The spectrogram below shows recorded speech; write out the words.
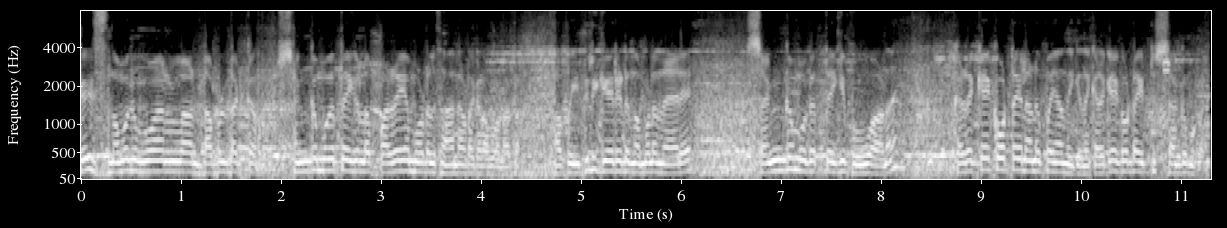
ഗൈസ് നമുക്ക് പോകാനുള്ള ഡബിൾ ഡക്കർ ശംഖുമുഖത്തേക്കുള്ള പഴയ മോഡൽ സാധനം അവിടെ കിടപ്പുണ്ട് കേട്ടോ. അപ്പോൾ ഇതിൽ കയറിയിട്ട് നമ്മൾ നേരെ ശംഖുമുഖത്തേക്ക് പോവുകയാണ്. കിഴക്കേക്കോട്ടയിലാണ് ഇപ്പോൾ ഞാൻ നിൽക്കുന്നത്. കിഴക്കേക്കോട്ട ടു ശംഖുമുഖം.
